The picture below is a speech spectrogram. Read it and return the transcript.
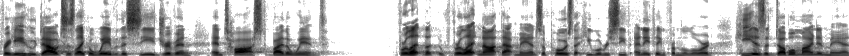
For he who doubts is like a wave of the sea, driven and tossed by the wind. For let, the, for let not that man suppose that he will receive anything from the Lord. He is a double minded man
